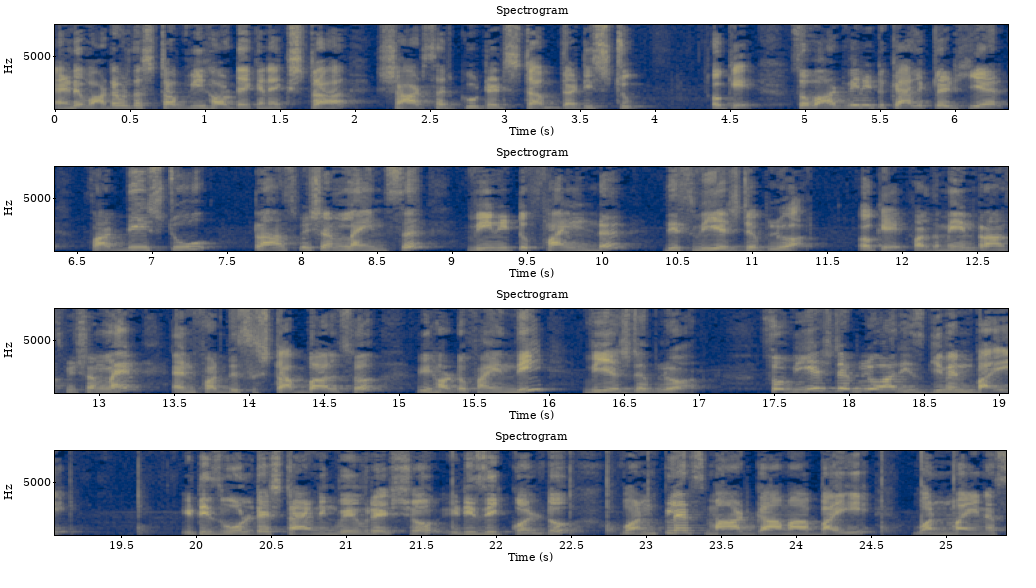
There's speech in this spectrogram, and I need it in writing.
and whatever the stub we have taken extra short circuited stub that is 2 okay so what we need to calculate here? For these two transmission lines we need to find this VSWR okay for the main transmission line and for this stub also we have to find the VSWR so VSWR is given by it is voltage standing wave ratio it is equal to 1 plus mod gamma by 1 minus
